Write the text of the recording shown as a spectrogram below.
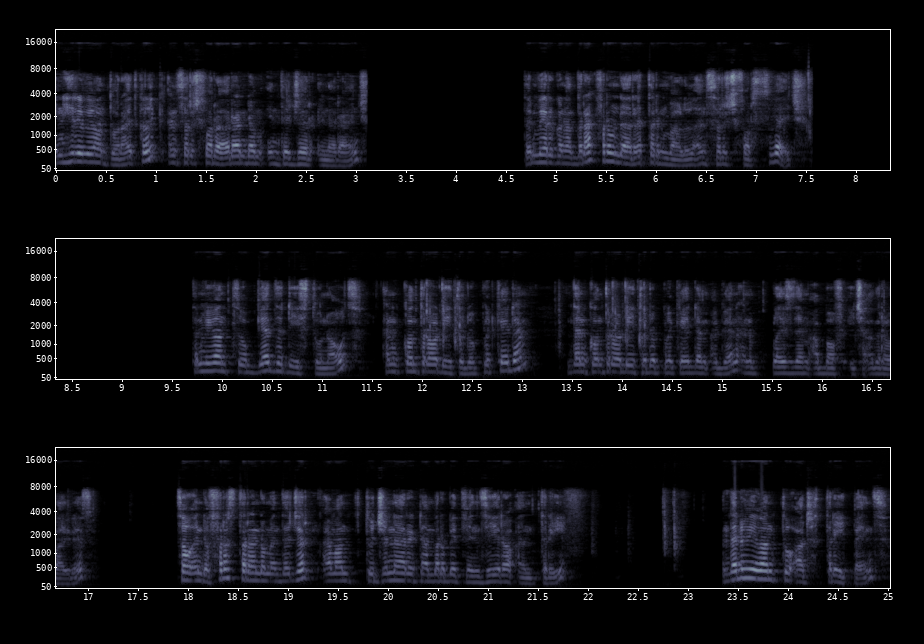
In here we want to right click and search for a random integer in a range. Then we're gonna drag from the return value and search for switch. Then we want to get these two nodes and control D to duplicate them. Then control D to duplicate them again and place them above each other like this. So in the first random integer, I want to generate number between 0 and 3. And then we want to add 3 pins.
